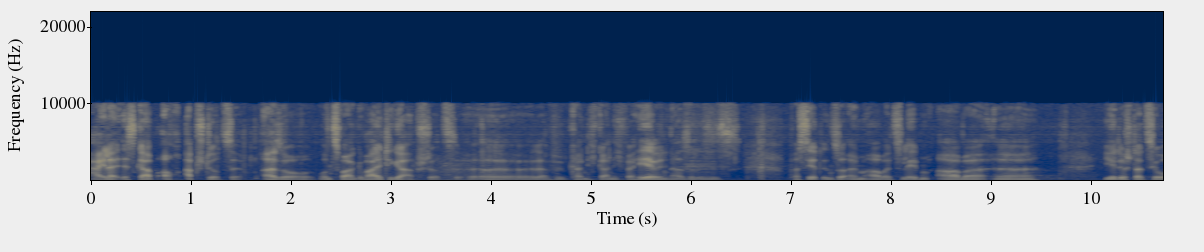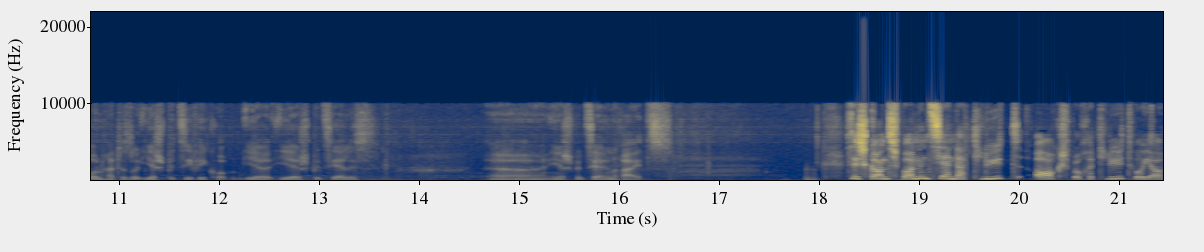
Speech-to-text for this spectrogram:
Highlight, es gab auch Abstürze, also und zwar gewaltige Abstürze. Äh, dafür kann ich gar nicht verhehlen. Also das ist passiert in so einem Arbeitsleben, aber äh, jede Station hatte so ihr Spezifikum, ihr, ihr spezielles, äh, ihr speziellen Reiz. Es ist ganz spannend, Sie haben auch die Leute angesprochen, die Leute, die ja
